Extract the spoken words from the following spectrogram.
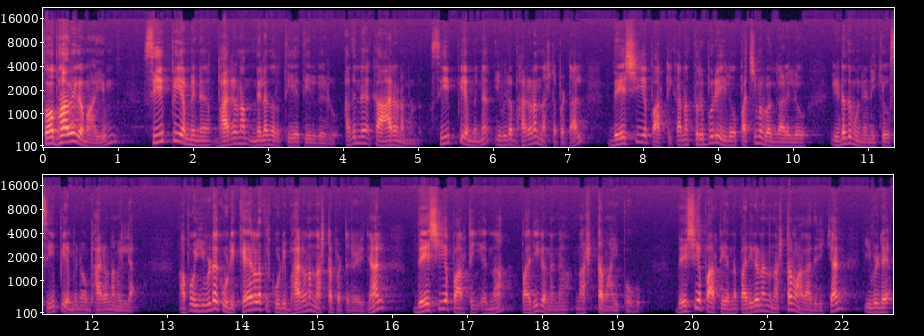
സ്വാഭാവികമായും സി പി എമ്മിന് ഭരണം നിലനിർത്തിയേ തീരുകയുള്ളൂ. അതിന് കാരണമുണ്ട്. സി പി എമ്മിന് ഇവിടെ ഭരണം നഷ്ടപ്പെട്ടാൽ ദേശീയ പാർട്ടി കാരണം ത്രിപുരയിലോ പശ്ചിമ ബംഗാളിലോ ഇടതു മുന്നണിക്കോ സി പി എമ്മിനോ ഭരണമില്ല. അപ്പോൾ ഇവിടെ കൂടി കേരളത്തിൽ കൂടി ഭരണം നഷ്ടപ്പെട്ടു കഴിഞ്ഞാൽ ദേശീയ പാർട്ടി എന്ന പരിഗണന നഷ്ടമായി പോകും. ദേശീയ പാർട്ടി എന്ന പരിഗണന നഷ്ടമാകാതിരിക്കാൻ ഇവിടെ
